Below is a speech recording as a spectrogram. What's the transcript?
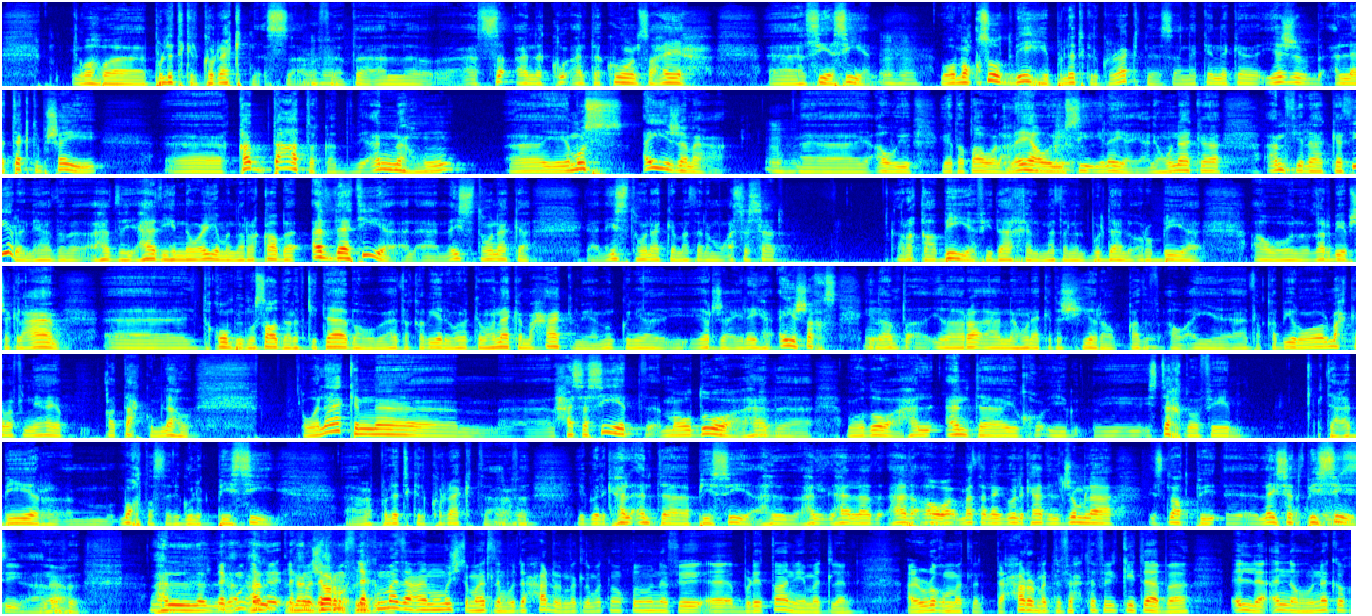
وهو political correctness. أن تكون صحيح سياسيا. ومقصود به political correctness أنك أنك يجب الا تكتب شيء قد تعتقد بأنه يمس أي جماعة. آه، أو يتطاول عليها أو يسيء إليها. يعني هناك أمثلة كثيرة لهذا هذه هذه النوعية من الرقابة الذاتية الآن. ليست هناك يعني ليست هناك مثلا مؤسسات رقابية في داخل مثلا البلدان الأوروبية أو الغربية بشكل عام آه تقوم بمصادرة كتاب أو هذا القبيل ولكن هناك محاكم يعني ممكن يرجع إليها أي شخص إذا إذا رأى أن هناك تشهير أو قذف أو أي هذا القبيل. والمحكمة في النهاية قد تحكم له. ولكن آه الحساسية موضوع هذا موضوع هل أنت يستخدم في تعبير مختصر يقول لك PC political correct يقول لك هل أنت PC هل هل هل هذا أو مثلا يقول لك هذه الجملة is not ليست PC. هل لكن هل لكن, لكن, في- لكن ماذا عن مجتمع مثلا متحرر؟ مثلا مثلا نقول هنا في آه، بريطانيا مثلا على الرغم مثلا التحرر مثلا في حتى في الكتابة إلا أن هناك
